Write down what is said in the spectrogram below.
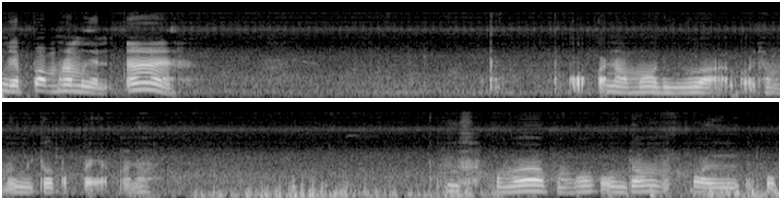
เรียบป้อมห้าหมื่นอ่าก็ก็นอร์มอลดีว่าก็ยังไม่มีตัวแปลกๆอะนะผมว่าผมก็คงต้องปล่อยพวก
